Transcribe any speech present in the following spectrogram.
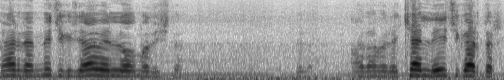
Nereden ne çıkacağı belli olmaz işte. Adam öyle kelleyi çıkartır.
